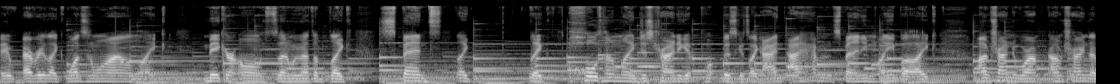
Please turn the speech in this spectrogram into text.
every like once in a while and like make our own. So then we have to like spend like like whole ton of money just trying to get biscuits. Like I, I haven't spent any money, but like I'm trying to where I'm, I'm trying to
